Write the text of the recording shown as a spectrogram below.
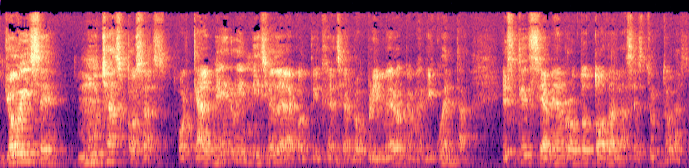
yo hice muchas cosas, porque al mero inicio de la contingencia, lo primero que me di cuenta es que se habían roto todas las estructuras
